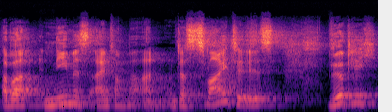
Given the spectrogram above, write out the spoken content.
Aber nehme es einfach mal an. Und das Zweite ist wirklich,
